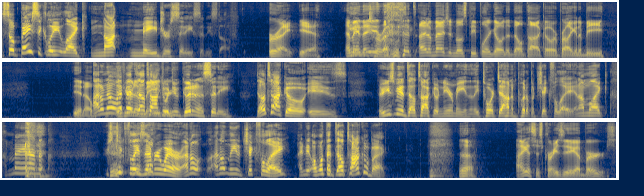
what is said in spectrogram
So basically, like, not major city city stuff. Right, yeah. I mean, they. I'd imagine most people are going to Del Taco are probably going to be, you know. I don't know. I bet Del Taco would do good in a city. Del Taco is. There used to be a Del Taco near me, and then they tore it down and put up a Chick Fil A, and I'm like, man, there's Chick Fil A's everywhere. I don't. I don't need a Chick Fil A. I need. I want that Del Taco back. Yeah. I guess it's crazy they got burgers.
